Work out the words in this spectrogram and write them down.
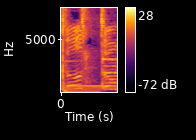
como tú, tú.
